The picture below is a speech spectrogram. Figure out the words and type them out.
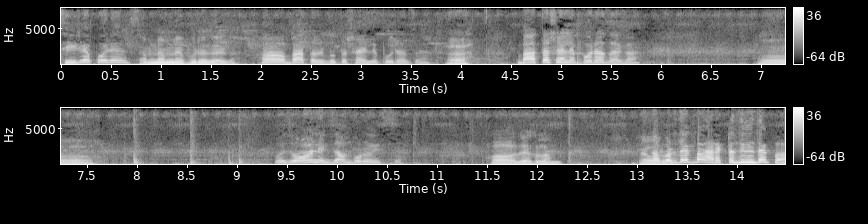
সিঁড়া পড়ে গেছে। এমনি এমনি পড়ে যায়। হ্যাঁ বাতাস বুতাস আইলে পড়ে যায়। হ্যাঁ? বাতাস আইলে পড়ে যায় গা। ও। ওই যে অনেক জাম্বু রয়েছে হ্যাঁ দেখলাম। তো তারপর দেখবা আরেকটা জিনিস দেখবা?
